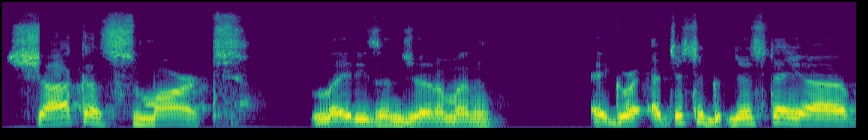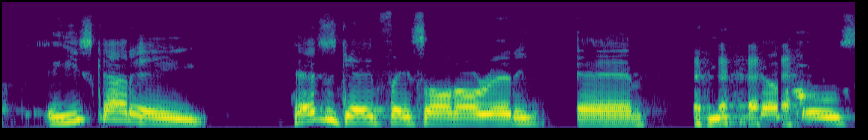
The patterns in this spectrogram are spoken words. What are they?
Shaka Smart, ladies and gentlemen, a great, uh, just a, just a, uh, he's got a, has his game face on already, and he knows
